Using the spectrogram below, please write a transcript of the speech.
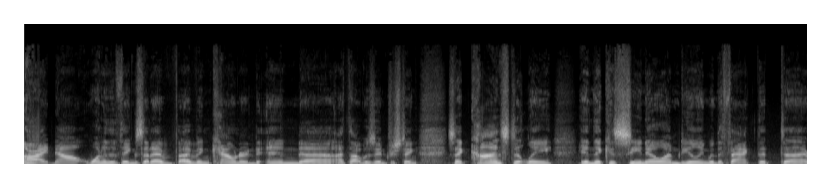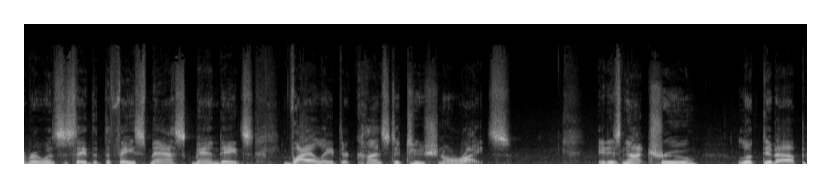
All right, now one of the things that I've I've encountered and uh, I thought was interesting is that constantly in the casino I'm dealing with the fact that uh, everyone wants to say that the face mask mandates violate their constitutional rights. It is not true. Looked it up.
